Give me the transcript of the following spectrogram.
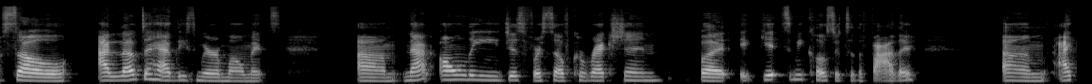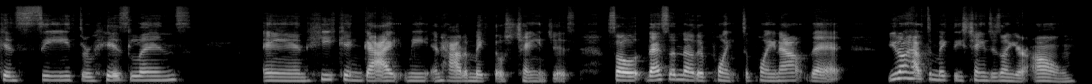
So I love to have these mirror moments, um, not only just for self correction, but it gets me closer to the Father. Um, I can see through His lens and he can guide me in how to make those changes. So that's another point to point out that you don't have to make these changes on your own.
